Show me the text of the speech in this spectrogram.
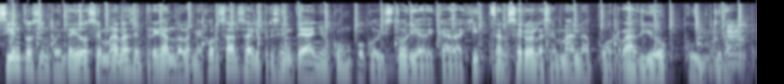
152 semanas entregando la mejor salsa del presente año con un poco de historia de cada hit salsero de la semana por Radio Cultural.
